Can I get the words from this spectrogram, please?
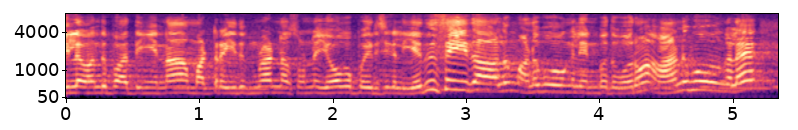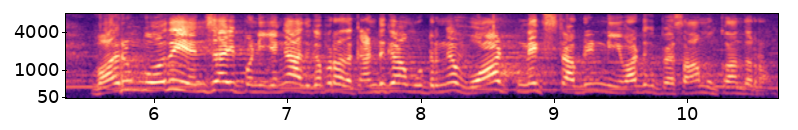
இல்லை வந்து பார்த்தீங்கன்னா மற்ற இதுக்கு முன்னாடி நான் சொன்ன யோக பயிற்சிகள் எது செய்தாலும் அனுபவங்கள் என்பது வரும். அனுபவங்களை வரும்போது என்ஜாய் பண்ணிக்கங்க அதுக்கப்புறம் அதை கண்டுக்காம விட்டுருங்க. வாட் நெக்ஸ்ட் அப்படின்னு நீங்கள் வாட்டுக்கு பேசாமல் உட்காந்துடுறோம்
